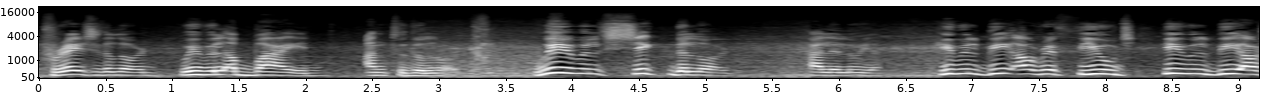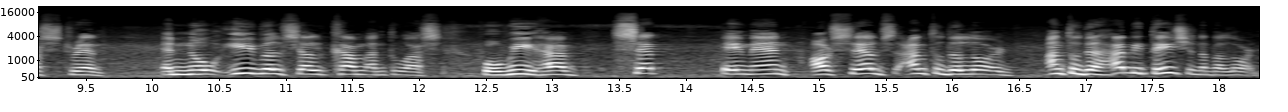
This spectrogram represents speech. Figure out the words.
Praise the Lord. We will abide unto the Lord. We will seek the Lord. Hallelujah. He will be our refuge. He will be our strength. And no evil shall come unto us. For we have set, amen, ourselves unto the Lord, unto the habitation of the Lord.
